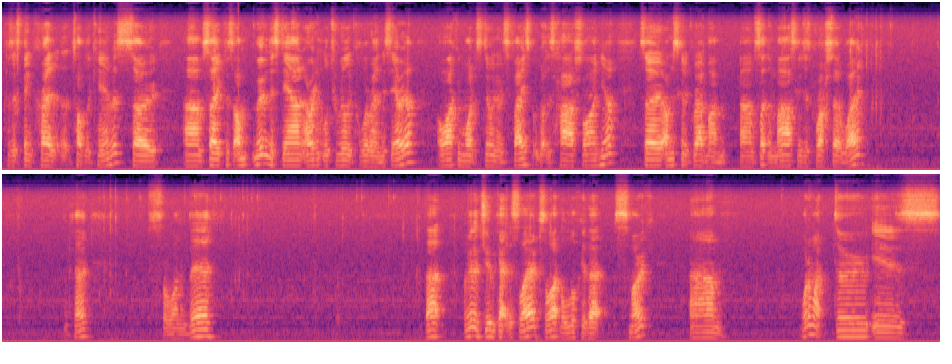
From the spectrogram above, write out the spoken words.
because it's been created at the top of the canvas. So, um, so because I'm moving this down, I reckon it looks really cool around this area. I like what it's doing to his face, but we've got this harsh line here. So I'm just going to grab my, um, select the mask and just brush that away. Okay, so one there But I'm going to duplicate this layer because I like the look of that smoke. Um, what I might do is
